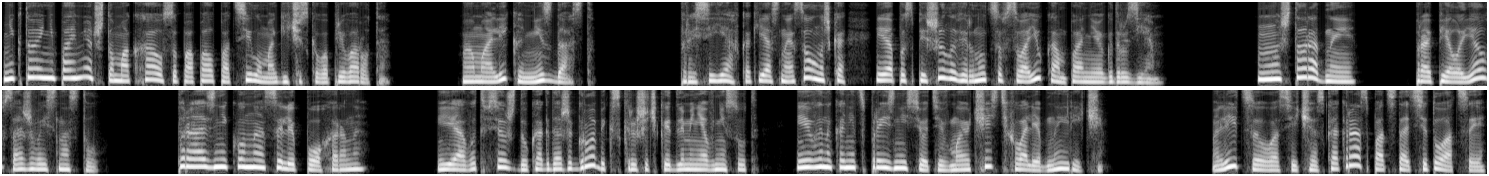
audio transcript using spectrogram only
никто и не поймет, что Макхауса попал под силу магического приворота. А Малика не сдаст. Просияв, как ясное солнышко, я поспешила вернуться в свою компанию к друзьям. «Ну что, родные?» — пропела я, усаживаясь на стул. «Праздник у нас или похороны?» Я вот все жду, когда же гробик с крышечкой для меня внесут, и вы, наконец, произнесете в мою честь хвалебные речи. Лица у вас сейчас как раз под стать ситуации,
